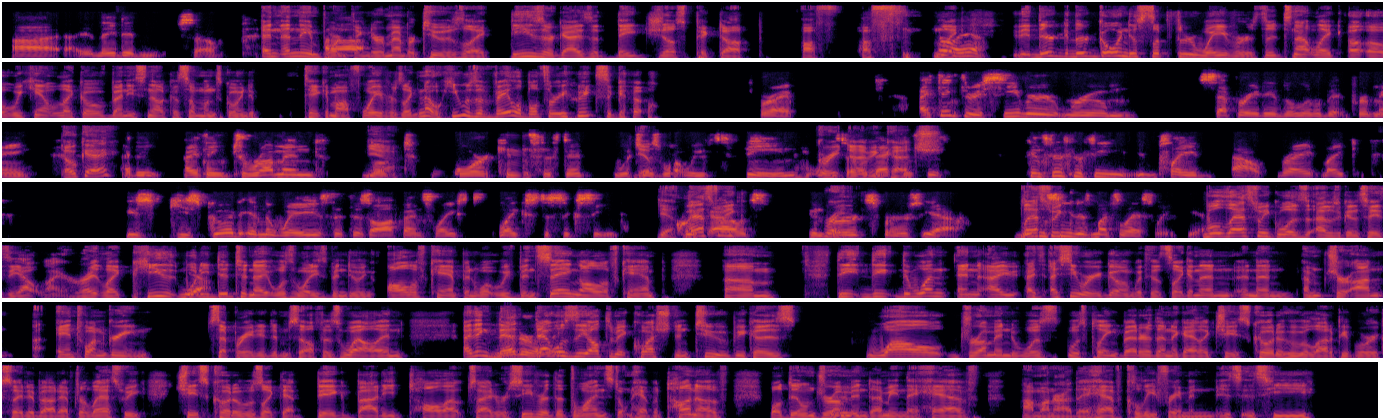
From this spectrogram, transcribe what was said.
uh, they didn't. So, And and the important Uh, thing to remember too is like these are guys that they just picked up off off oh yeah, they're they're going to slip through waivers. It's not like uh oh we can't let go of Benny Snell because someone's going to take him off waivers. Like no, he was available three weeks ago. right. I think the receiver room separated a little bit for me. Okay, I think I think Drummond Yeah. looked more consistent, which Yep. is what we've seen. And Great diving catch. consis- consistency played out, right? Like he's he's good in the ways that this offense likes likes to succeed. yeah. Quick last week, outs, converts first. Yeah. Last Didn't see it as much last week. Yeah. well, last week was I was going to say is the outlier, right? Like he what Yeah. he did tonight was what he's been doing all of camp and what we've been saying all of camp. Um, the the the one and I I, I see where you're going with this. Like and then and then I'm sure on Antoine Green separated himself as well, and I think that that was the ultimate question too because while Drummond was was playing better than a guy like Chase Cota, who a lot of people were excited about after last week, Chase Cota was like that big bodied, tall outside receiver that the Lions don't have a ton of. While Dylan Drummond, I mean, they have Amon Ra, they have Kalif Raymond. Is is he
